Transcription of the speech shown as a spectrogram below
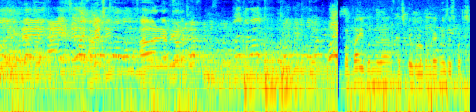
আমাদের আমি আছি। আর এভরিওয়ান আছে। বাই বন্ধুরা। আজকের ব্লগ আমরা এখানেই শেষ করছি।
